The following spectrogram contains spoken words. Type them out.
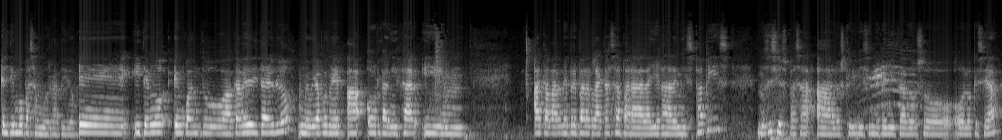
El tiempo pasa muy rápido. Eh, y tengo, en cuanto acabe de editar el blog, me voy a poner a organizar y mm, acabar de preparar la casa para la llegada de mis papis. No sé si os pasa a los que vivís independizados o, lo que sea,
